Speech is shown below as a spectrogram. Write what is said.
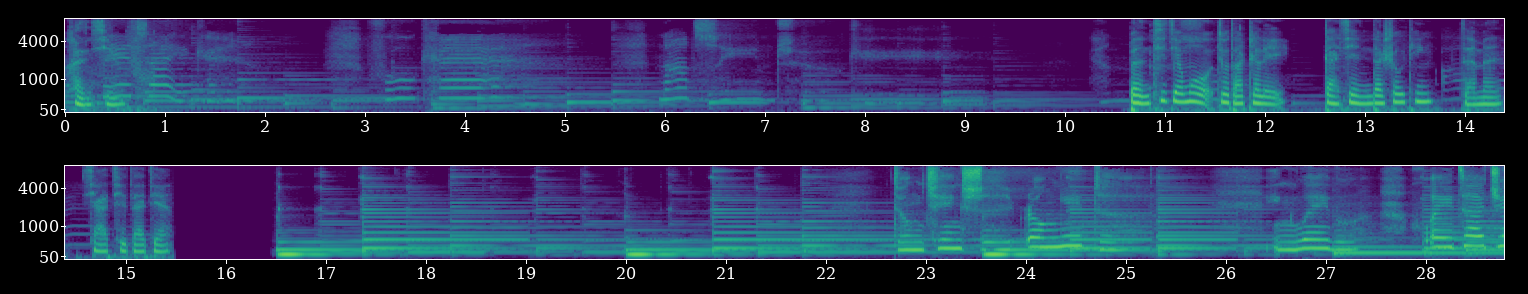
很幸福。本期节目就到这里。感谢您的收听，咱们下期再见。动情是容易的，因为不会太久。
